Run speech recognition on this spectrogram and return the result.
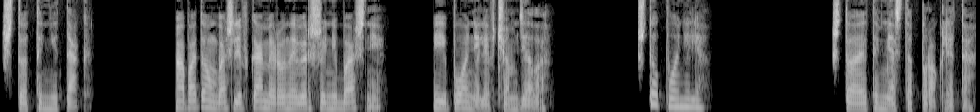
что-то не так. А потом вошли в камеру на вершине башни и поняли, в чем дело. Что поняли? Что это место проклято.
